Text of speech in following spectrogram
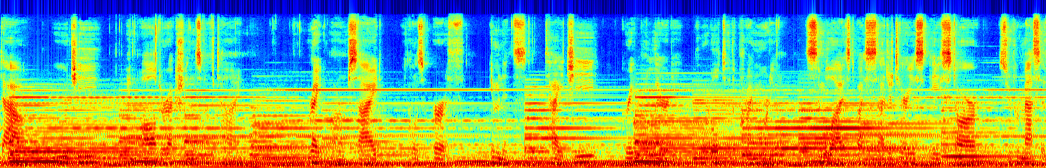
Tao, Wu Ji in all directions of time. Right arm side equals earth, immanence, Tai Chi, great polarity, portal to the primordial, symbolized by Sagittarius A star, supermassive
